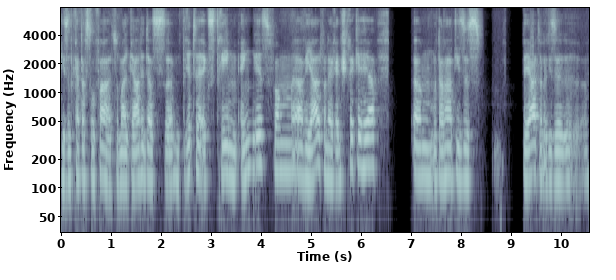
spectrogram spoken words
die sind katastrophal. Zumal gerade das ähm, dritte extrem eng ist vom Areal, von der Rennstrecke her. Ähm, und dann hat dieses Pferd oder diese, äh,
